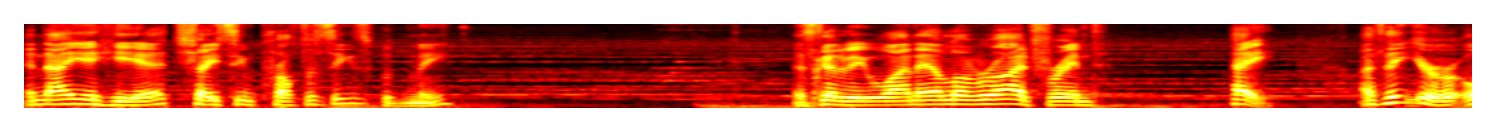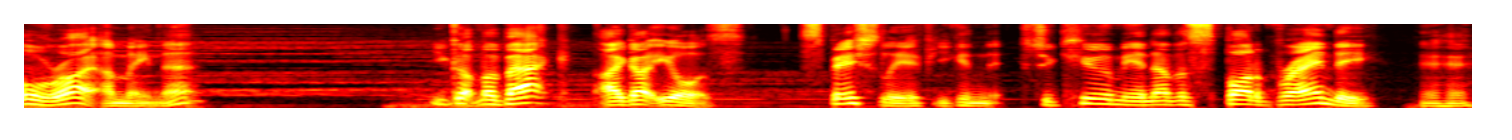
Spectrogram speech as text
And now you're here, chasing prophecies with me. It's going to be one hell of a ride, friend. Hey, I think you're alright, I mean that. You got my back, I got yours. Especially if you can secure me another spot of brandy.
